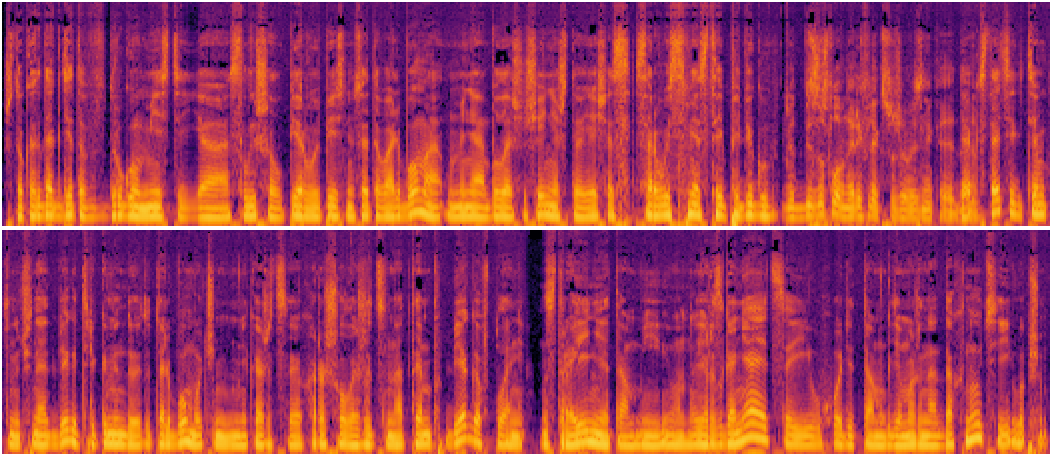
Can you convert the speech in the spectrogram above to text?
что когда где-то в другом месте я слышал первую песню с этого альбома, у меня было ощущение, что я сейчас сорвусь с места и побегу. Это безусловно рефлекс уже возникает. Да, да, кстати, тем, кто начинает бегать, рекомендую этот альбом. Очень, мне кажется, хорошо ложится на темп бега в плане настроения там, и он и разгоняется, и уходит там, где можно отдохнуть, и, в общем,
